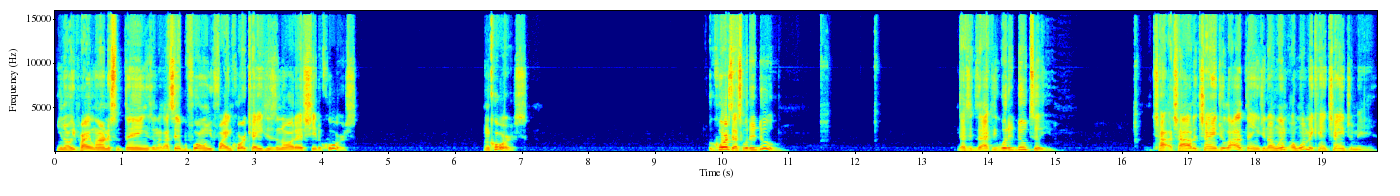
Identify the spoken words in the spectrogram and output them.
You know, he probably learning some things. And like I said before, when you fight in court cases and all that shit, of course. Of course. Of course, that's what it do. That's exactly what it do to you. a child to change a lot of things. You know, a woman can't change a man.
